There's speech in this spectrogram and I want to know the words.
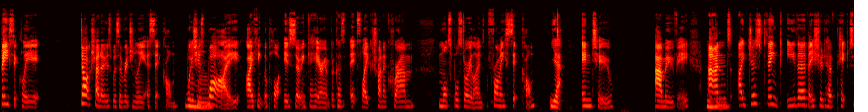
basically Dark Shadows was originally a sitcom, which is why I think the plot is so incoherent because it's like trying to cram multiple storylines from a sitcom Yeah, into a movie. Mm-hmm. And I just think either they should have picked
